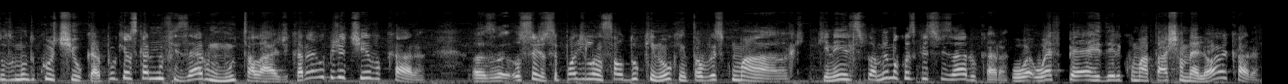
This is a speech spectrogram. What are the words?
todo mundo curtiu, cara. Porque os caras não fizeram muito alarde, cara. É objetivo, cara. Ou seja, você pode lançar o Duke Nukem, talvez com uma. Que, nem eles. A mesma coisa que eles fizeram, cara. O, o FPR dele com uma taxa melhor, cara.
